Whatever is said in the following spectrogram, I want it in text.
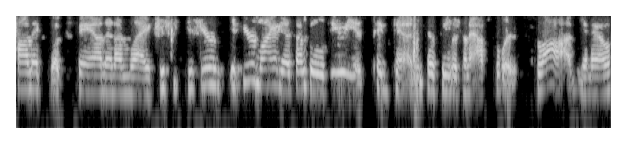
comic book fan. And I'm like, if, if you're, if you're Linus, Uncle Dewey is Pigpen because he was an absolute slob, you know?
